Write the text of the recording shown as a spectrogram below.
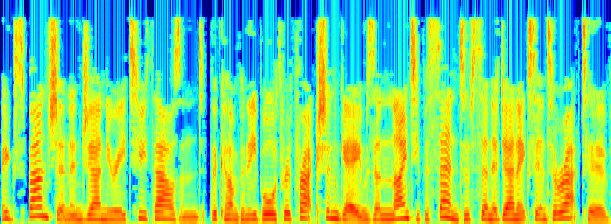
Expansion In January 2000, the company bought Refraction Games and 90% of Synergenix Interactive.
